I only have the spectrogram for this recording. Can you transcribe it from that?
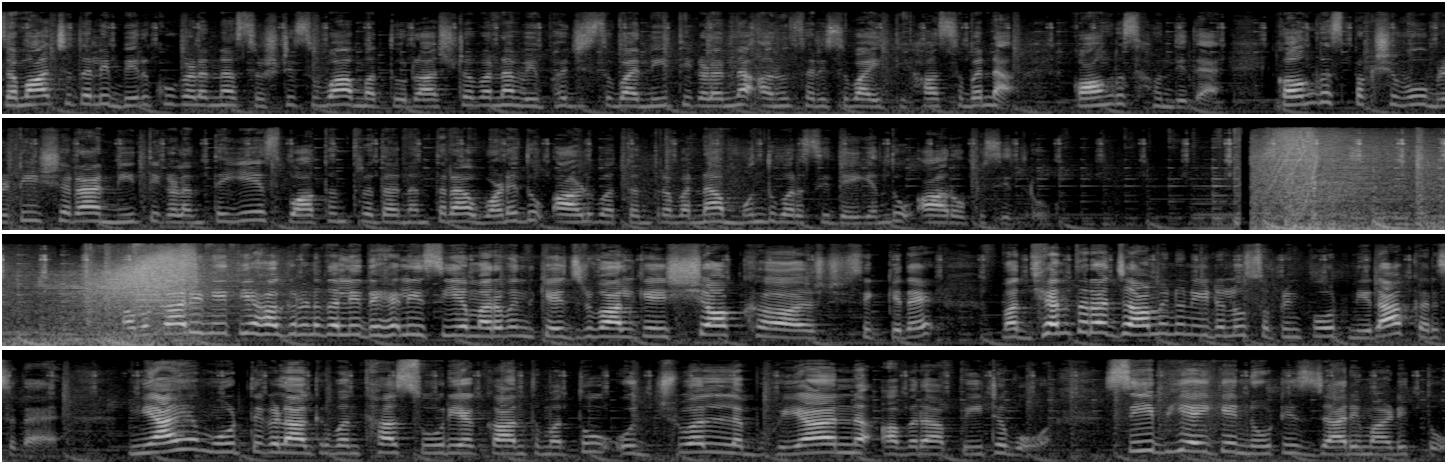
ಸಮಾಜದಲ್ಲಿ ಬಿರುಕುಗಳನ್ನು ಸೃಷ್ಟಿಸುವ ಮತ್ತು ರಾಷ್ಟ್ರವನ್ನು ವಿಭಜಿಸುವ ನೀತಿಗಳನ್ನು ಅನುಸರಿಸುವ ಇತಿಹಾಸವನ್ನ ಕಾಂಗ್ರೆಸ್ ಹೊಂದಿದೆ. ಕಾಂಗ್ರೆಸ್ ಪಕ್ಷವು ಬ್ರಿಟಿಷರ ನೀತಿಗಳಂತೆಯೇ ಸ್ವಾತಂತ್ರ್ಯದ ನಂತರ ಒಡೆದು ಆಳುವ ತಂತ್ರವನ್ನ ಮುಂದುವರೆಸಿದೆ ಎಂದು ಆರೋಪಿಸಿದರು. ಅಬಕಾರಿ ನೀತಿ ಹಗರಣದಲ್ಲಿ ದೆಹಲಿ ಸಿಎಂ ಅರವಿಂದ್ ಕೇಜ್ರಿವಾಲ್ಗೆ ಶಾಕ್ ಸಿಕ್ಕಿದೆ. ಮಧ್ಯಂತರ ಜಾಮೀನು ನೀಡಲು ಸುಪ್ರೀಂ ಕೋರ್ಟ್ ನಿರಾಕರಿಸಿದೆ. ನ್ಯಾಯಮೂರ್ತಿಗಳಾಗಿರುವಂತಹ ಸೂರ್ಯಕಾಂತ್ ಮತ್ತು ಉಜ್ವಲ್ ಭುಯಾನ್ ಅವರ ಪೀಠವು ಸಿಬಿಐಗೆ ನೋಟಿಸ್ ಜಾರಿ ಮಾಡಿತ್ತು.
